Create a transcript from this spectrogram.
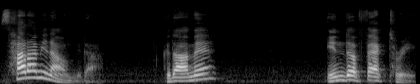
사람이 나옵니다. 그 다음에 in the factory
